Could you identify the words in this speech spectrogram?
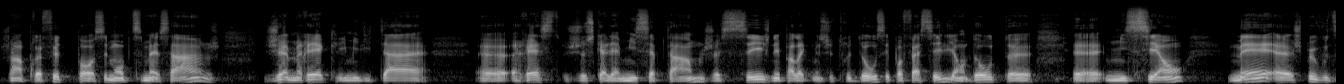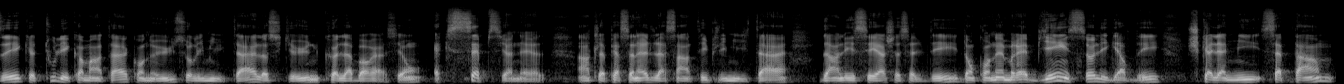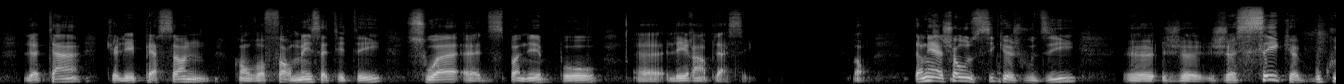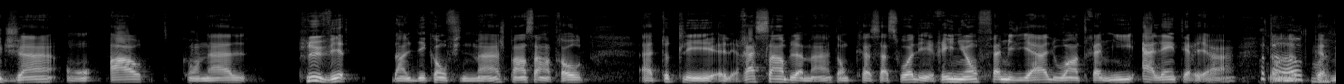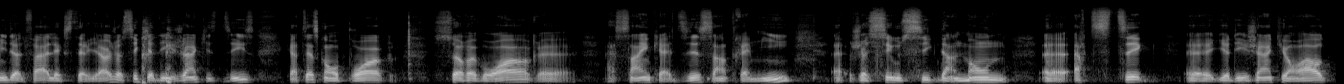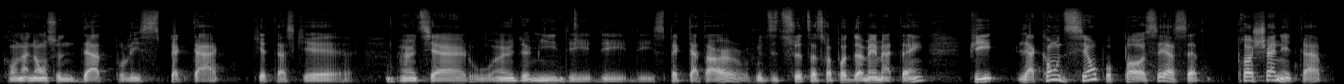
J'en profite pour passer mon petit message. J'aimerais que les militaires euh, reste jusqu'à la mi-septembre. Je sais, je n'ai parlé avec M. Trudeau, c'est pas facile, ils ont d'autres euh, euh, missions. Mais je peux vous dire que tous les commentaires qu'on a eus sur les militaires, c'est qu'il y a eu une collaboration exceptionnelle entre le personnel de la santé et les militaires dans les CHSLD. Donc, on aimerait bien ça les garder jusqu'à la mi-septembre, le temps que les personnes qu'on va former cet été soient disponibles pour les remplacer. Bon. Dernière chose aussi que je vous dis, euh, je, sais que beaucoup de gens ont hâte qu'on aille plus vite dans le déconfinement. Je pense entre autres à tous les, rassemblements, donc que ce soit les réunions familiales ou entre amis à l'intérieur. On a permis de le faire à l'extérieur. Je sais qu'il y a des gens qui se disent quand est-ce qu'on va pouvoir se revoir euh, à 5 à 10 entre amis? Euh, je sais aussi que dans le monde artistique, euh, il y a des gens qui ont hâte qu'on annonce une date pour les spectacles, quitte à ce qu'il y ait un tiers ou un demi des, spectateurs. Je vous dis tout de suite, ça ne sera pas demain matin. Puis la condition pour passer à cette prochaine étape,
